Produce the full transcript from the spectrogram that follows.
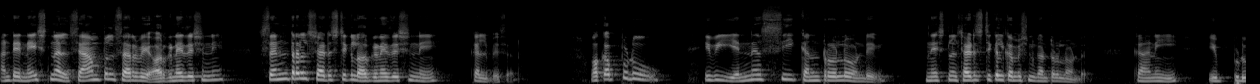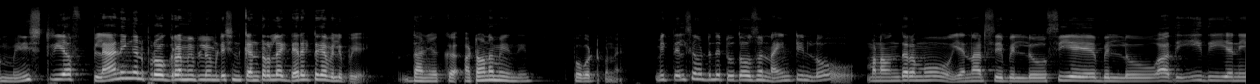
అంటే నేషనల్ శాంపుల్ సర్వే ఆర్గనైజేషన్ని సెంట్రల్ స్టాటిస్టికల్ ఆర్గనైజేషన్ని కలిపేశారు. ఒకప్పుడు ఇవి ఎన్ఎస్సి కంట్రోల్లో ఉండేవి. నేషనల్ స్టాటిస్టికల్ కమిషన్ కంట్రోల్లో ఉండేది కానీ ఇప్పుడు ministry of planning and programme implementation కంట్రోల్లోకి డైరెక్ట్గా వెళ్ళిపోయాయి. దాని యొక్క అటానమీని పోగొట్టుకున్నాయి. మీకు తెలిసి ఉంటుంది టూ థౌజండ్ నైన్టీన్లో మనమందరము అందరము ఎన్ఆర్సీ బిల్లు సిఏఏ బిల్లు అది ఇది అని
